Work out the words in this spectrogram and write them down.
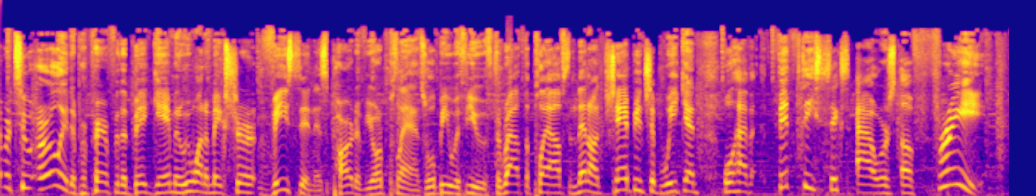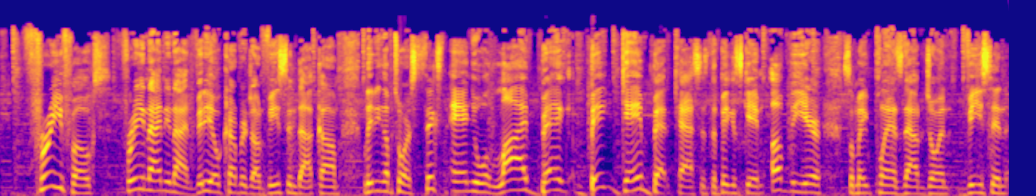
Never too early to prepare for the big game, and we want to make sure VSIN is part of your plans. We'll be with you throughout the playoffs, and then on championship weekend, we'll have 56 hours of free free, folks. Free 99 video coverage on vsin.com leading up to our sixth annual live big, big game betcast. It's the biggest game of the year, so make plans now to join vsin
